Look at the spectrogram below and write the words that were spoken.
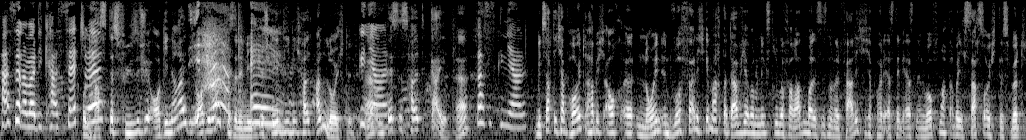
hast dann aber die Kassette. und hast das physische Original, die Originalkassette neben dir stehen, die dich halt anleuchtet. Ja, Genial. und das ist halt geil. Ja. Das ist genial. Wie gesagt, ich habe heute habe ich auch äh, einen neuen Entwurf fertig gemacht. Da darf ich aber noch nichts drüber verraten, weil es ist noch nicht fertig. Ich habe heute erst den ersten Entwurf gemacht, aber ich sag's euch, das wird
